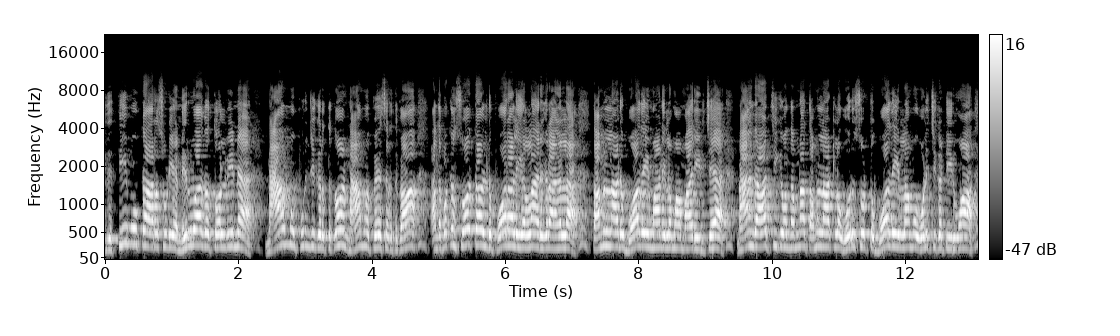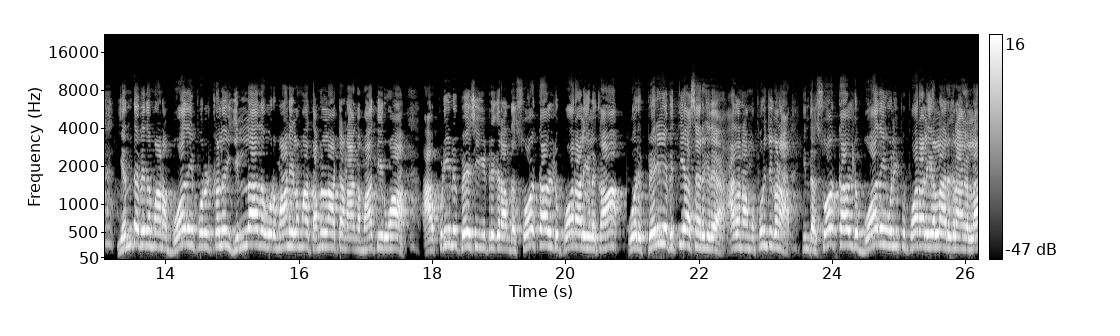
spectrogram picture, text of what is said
இது திமுக அரசுடைய நிர்வாக தோல்வின்னு நாம புரிஞ்சுக்கிறதுக்கும் நாம் பேசுகிறதுக்கும் அந்த பக்கம் சோக்கால்டு போராளிகள்லாம் இருக்கிறாங்கல்ல. தமிழ்நாடு போதை மாநிலமாக மாறி ஆயிடுச்சே நாங்கள் ஆட்சிக்கு வந்தோம்னா தமிழ்நாட்டில் ஒரு சொட்டு போதை இல்லாமல் ஒழிச்சு கட்டிடுவோம். எந்த விதமான போதைப் பொருட்களும் இல்லாத ஒரு மாநிலமாக தமிழ்நாட்டை நாங்கள் மாற்றிடுவோம் அப்படின்னு பேசிக்கிட்டு இருக்கிற அந்த சோக்கால்டு போராளிகளுக்கும் ஒரு பெரிய வித்தியாசம் இருக்குது. அதை நாம புரிஞ்சுக்கணும். இந்த சோக்கால்டு போதை ஒழிப்பு போராளிகள்லாம் இருக்கிறாங்கல்ல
